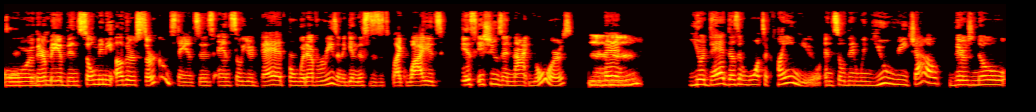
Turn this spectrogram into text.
or there may have been so many other circumstances. And so your dad, for whatever reason, again, this is like why it's his issues and not yours, then Mhm. your dad doesn't want to claim you. And so then when you reach out, there's no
